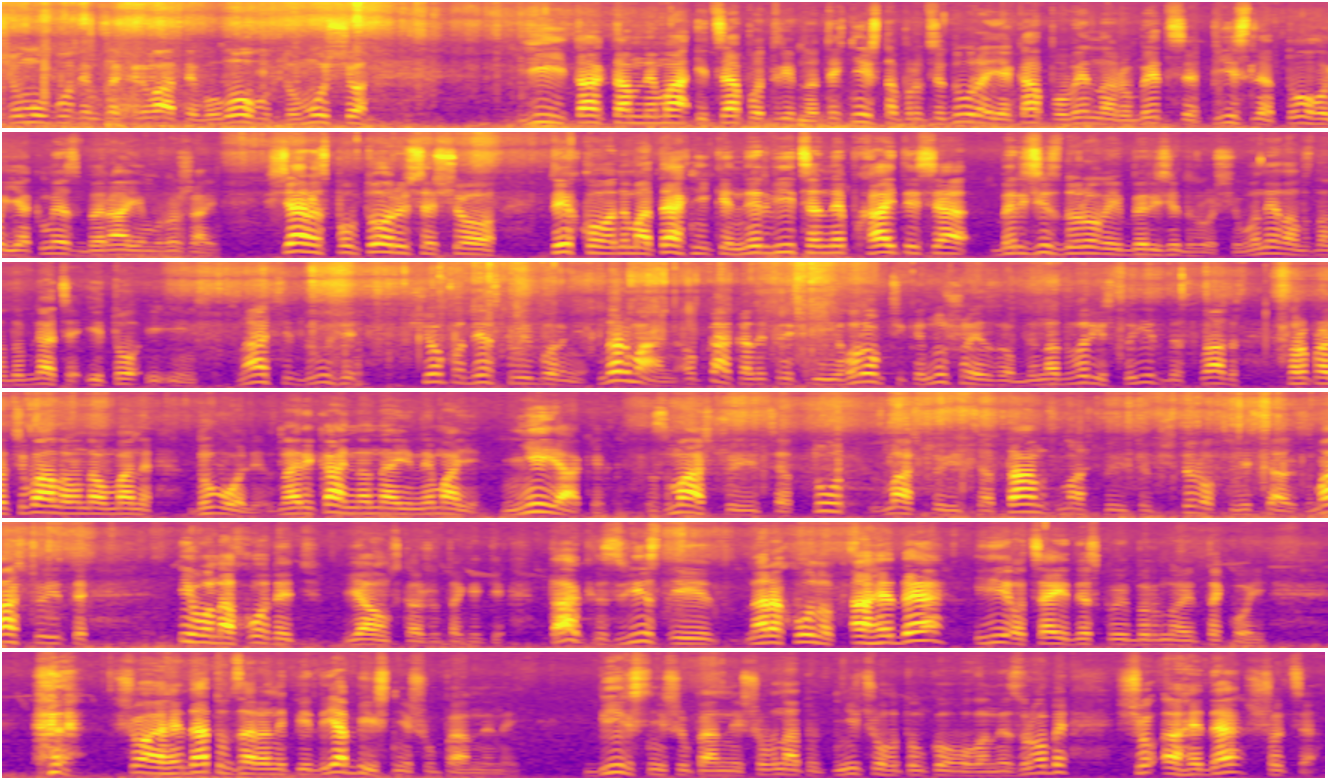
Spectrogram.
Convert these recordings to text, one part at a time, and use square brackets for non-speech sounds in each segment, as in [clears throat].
Чому будемо закривати вологу? Тому що її так там нема і це потрібно. Технічна процедура, яка повинна робитися після того, як ми збираємо врожай. Ще раз повторюся, що тих, кого нема техніки, не рвіться, не пхайтеся, бережіть здоров'я і бережіть гроші. Вони нам знадобляться і то, і інше. Значить, друзі, що по дисковій бороні? Нормально, обкакали трішки її горобчики. Ну що я зроблю? На дворі стоїть без складу. Пропрацювала вона в мене доволі. Нарікань на неї немає ніяких. Змащується тут, змащується там, змащується в чотирьох місцях, змащуєте. І вона ходить, я вам скажу так, як. Так, звісно, і на рахунок АГД і оцеї дискової борної такої. [laughs] Що АГД тут зараз не піде, я більш ніж упевнений. Більш ніж упевнений, що вона тут нічого толкового не зробить. Що АГД, що це.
